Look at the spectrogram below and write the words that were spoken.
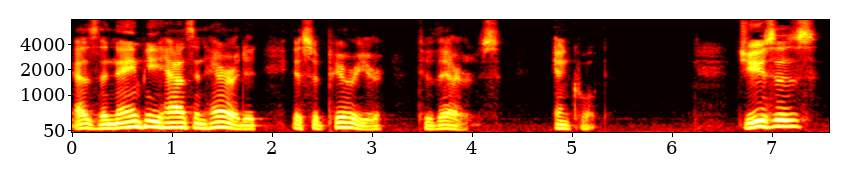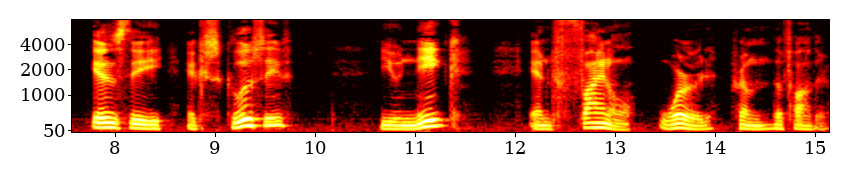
as the name he has inherited is superior to theirs. Jesus is the exclusive, unique, and final word from the Father.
